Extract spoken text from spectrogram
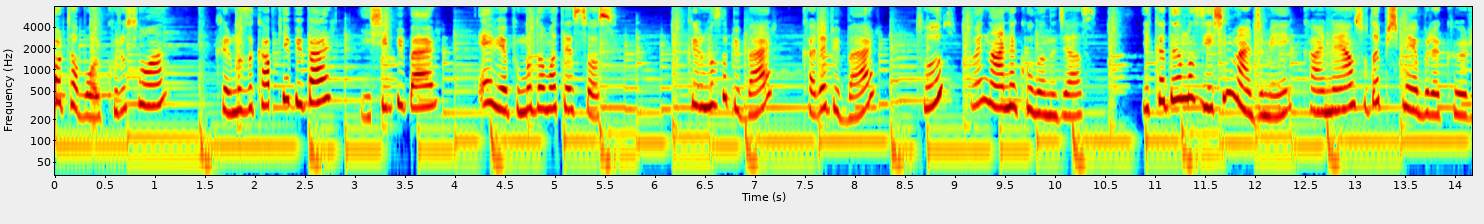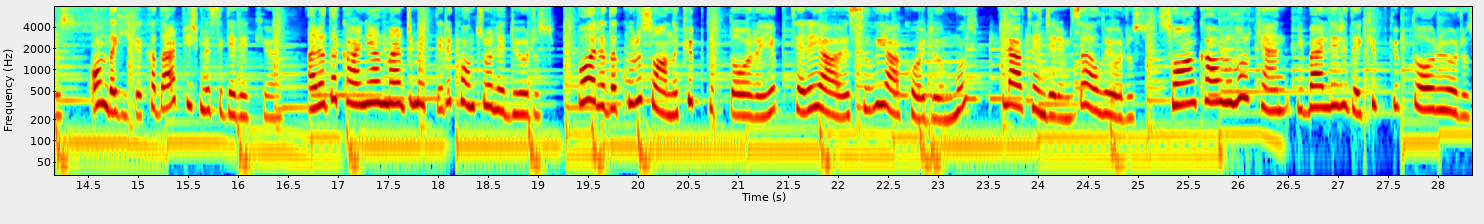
orta boy kuru soğan, kırmızı kapya biber, yeşil biber, ev yapımı domates sos, kırmızı biber, karabiber, tuz ve nane kullanacağız. Yıkadığımız yeşil mercimeği kaynayan suda pişmeye bırakıyoruz. 10 dakika kadar pişmesi gerekiyor. Arada kaynayan mercimekleri kontrol ediyoruz. Bu arada kuru soğanı küp küp doğrayıp tereyağı ve sıvı yağ koyduğumuz pilav tenceremize alıyoruz. Soğan kavrulurken biberleri de küp küp doğruyoruz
